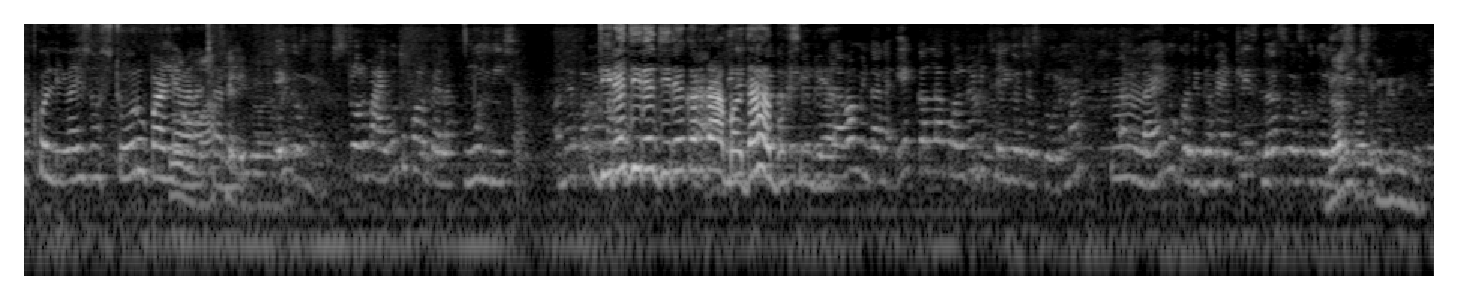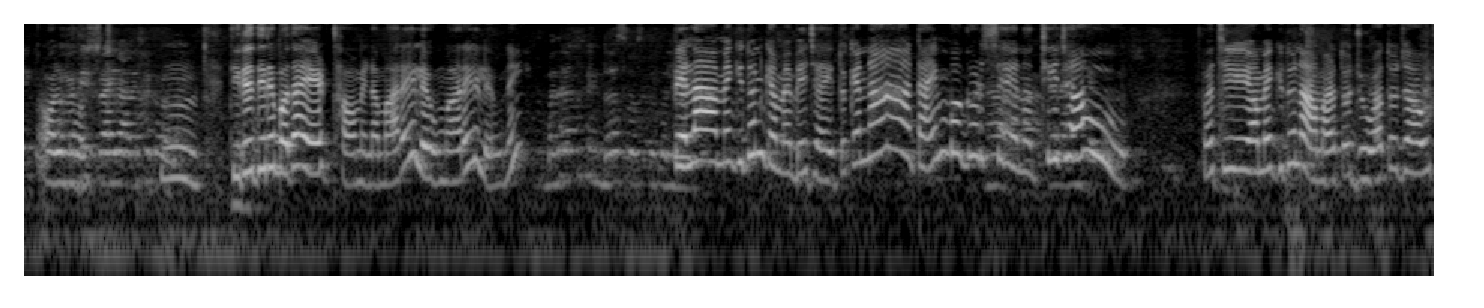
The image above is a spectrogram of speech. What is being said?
આખો લિવાઇસ નો સ્ટોર ઉપાડ લેવાના છે એક સ્ટોરમાં આવ્યું હતું કોણ પહેલા? તમે ધીરે ધીરે ધીરે કરતા બધા ઘૂસી ગયા. જવા માંડ્યા ને એક કલાક ઓલરેડી થઈ ગયો છે સ્ટોરમાં. અને લાઈન કરી અમે એટલીસ્ટ દસ વસ્તુ તો લીધી વસ્તુ છે. લીધી છે. ઓલમોસ્ટ ટ્રાય આવે છે તો હમ. ધીરે ધીરે બધા એડ થવા માંડ્યા. મારે લેવું મારે લેવું નહીં? લીધી. પેલા અમે કીધું ને કે અમે બે જાય. તો કે ના ટાઈમ બગડશે નથી જાવું. પછી અમે કીધું ના અમારે તો જોવા તો જવું જ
